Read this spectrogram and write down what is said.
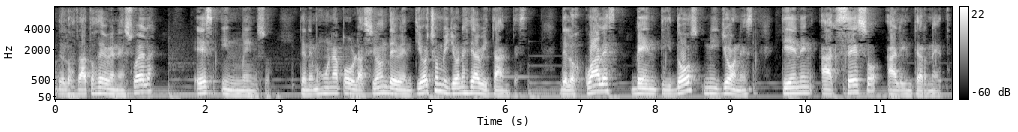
de los datos de Venezuela, es inmenso. Tenemos una población de 28 millones de habitantes de los cuales 22 millones tienen acceso al Internet.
